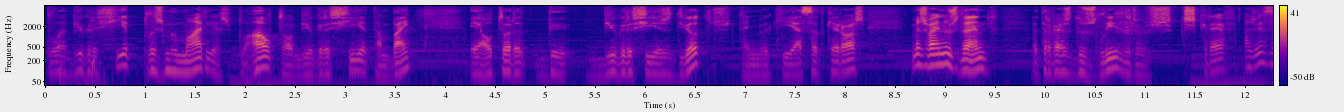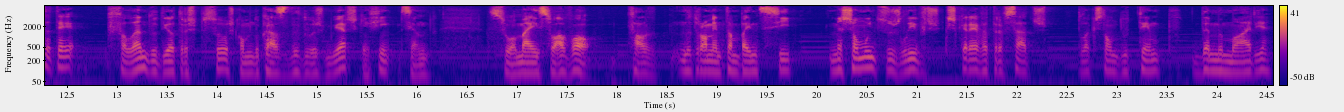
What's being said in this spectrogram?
pela biografia, pelas memórias, pela autobiografia também. É autora de biografias de outros, tenho aqui essa de Queiroz, mas vai-nos dando, através dos livros que escreve, às vezes até falando de outras pessoas, como no caso de duas mulheres, que, enfim, sendo sua mãe e sua avó, fala naturalmente também de si, mas são muitos os livros que escreve atravessados pela questão do tempo, da memória.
